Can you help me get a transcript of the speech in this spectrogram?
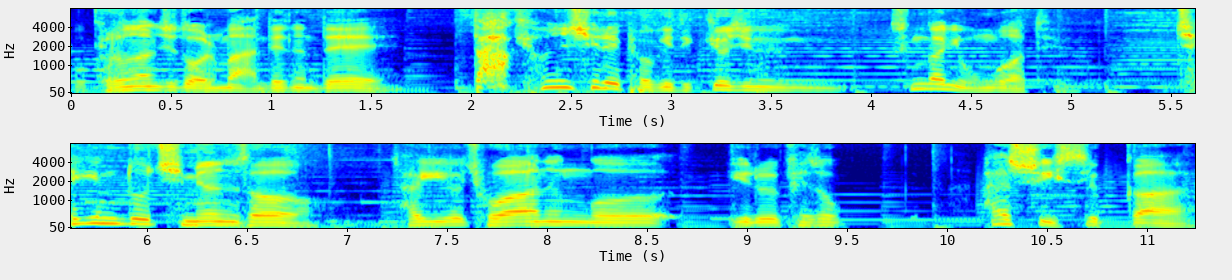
뭐 결혼한 지도 얼마 안 됐는데 딱 현실의 벽이 느껴지는 순간이 온 것 같아요. 책임도 지면서 자기가 좋아하는 거 일을 계속 할 수 있을까.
